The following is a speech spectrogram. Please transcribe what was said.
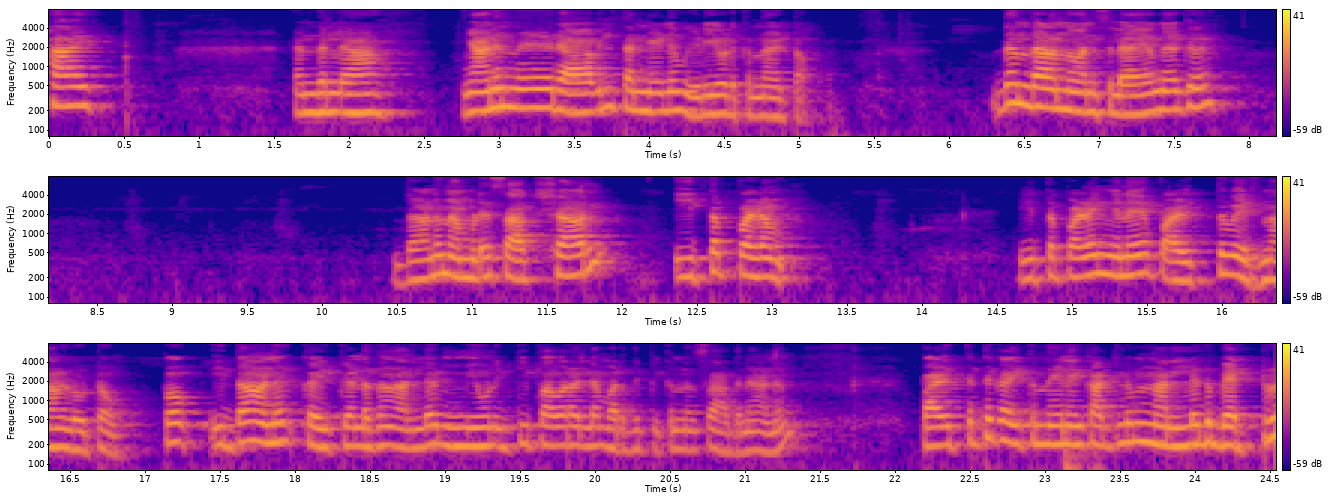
ഹായ്. എന്തല്ല? ഞാനിന്ന് രാവിലെ തന്നെയാണ് വീഡിയോ എടുക്കുന്നത് കേട്ടോ. ഇതെന്താണെന്ന് മനസ്സിലായോ നിങ്ങൾക്ക് ഇതാണ് നമ്മുടെ സാക്ഷാൽ ഈത്തപ്പഴം. ഈത്തപ്പഴം ഇങ്ങനെ പഴുത്ത് വരുന്നുള്ളൂ കേട്ടോ. അപ്പോൾ ഇതാണ് കഴിക്കേണ്ടത്. നല്ല ഇമ്മ്യൂണിറ്റി പവർ എല്ലാം വർദ്ധിപ്പിക്കുന്ന സാധനമാണ്. പഴുത്തിട്ട് കഴിക്കുന്നതിനെക്കാട്ടിലും നല്ലത് ബെറ്റർ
